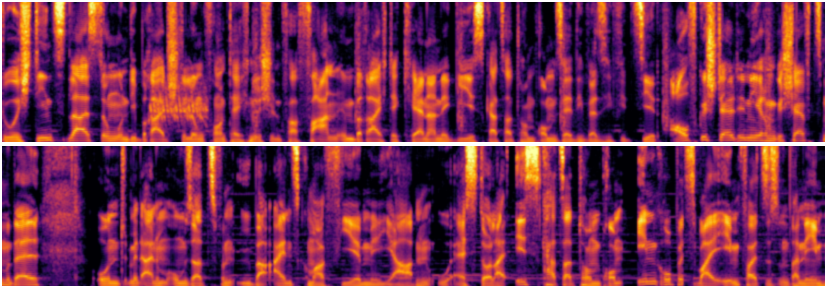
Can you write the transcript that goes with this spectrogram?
Durch Dienstleistungen und die Bereitstellung von technischen Verfahren im Bereich der Kernenergie ist Kazatomprom sehr diversifiziert aufgestellt in ihrem Geschäftsmodell und mit einem Umsatz von über 1,4 Milliarden US-Dollar ist Kazatomprom in Gruppe 2 ebenfalls das Unternehmen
